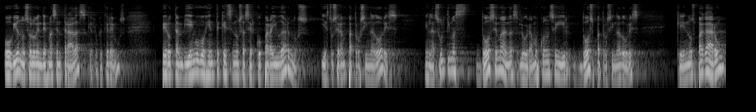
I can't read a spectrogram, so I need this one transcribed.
obvio, no solo vendes más entradas, que es lo que queremos, pero también hubo gente que se nos acercó para ayudarnos y estos eran patrocinadores. En las últimas dos semanas logramos conseguir dos patrocinadores que nos pagaron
